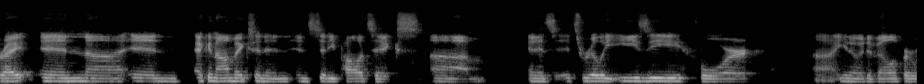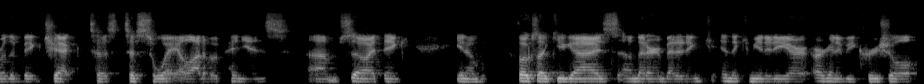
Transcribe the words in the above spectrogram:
right? In uh, in economics and in, in city politics um, and it's it's really easy for uh, you know a developer with a big check to to sway a lot of opinions. Um, so I think you know folks like you guys um, that are embedded in in the community are are going to be crucial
